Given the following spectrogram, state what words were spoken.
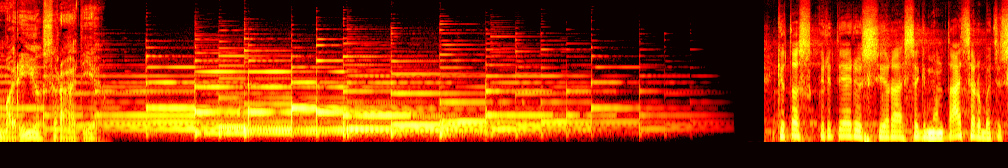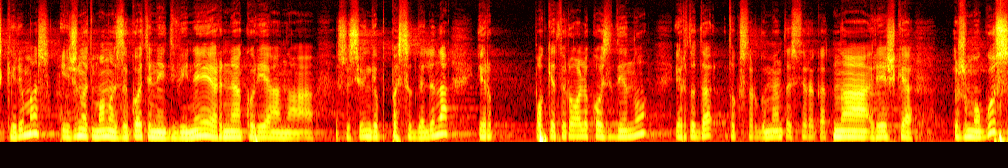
Marijos radiją. Kitas kriterijus yra segmentacija arba atsiskirimas. Žinote, mano zigotiniai dvyniai, ar ne, kurie na, susijungia, pasidalina ir po 14 dienų. Ir tada toks argumentas yra, kad, na, reiškia, žmogus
